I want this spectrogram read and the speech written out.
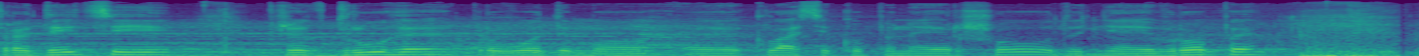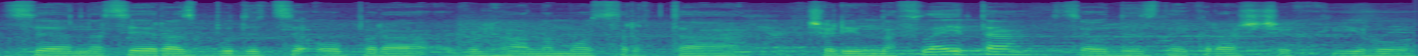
традиції, вже вдруге проводимо класік Open Air Show до Дня Європи. Це на цей раз буде це опера Вольгана Моцарта Чарівна флейта. Це один з найкращих його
